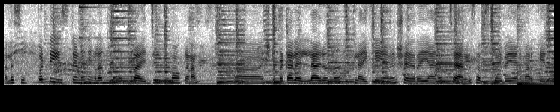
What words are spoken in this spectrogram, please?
നല്ല സൂപ്പർ ടേസ്റ്റാണ് നിങ്ങളൊന്ന് ട്രൈ ചെയ്ത് നോക്കണം. ഇഷ്ടപ്പെട്ടാൽ എല്ലാവരും ഒന്ന് ലൈക്ക് ചെയ്യാനും ഷെയർ ചെയ്യാനും ചാനൽ സബ്സ്ക്രൈബ് ചെയ്യാനും മറക്കരുത്.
